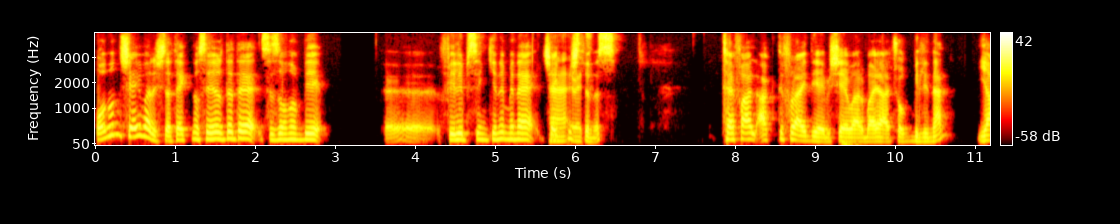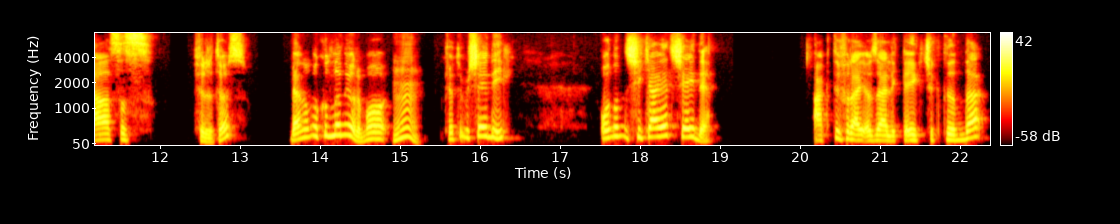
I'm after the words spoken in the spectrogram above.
Onun şey var işte TeknoSeyir'de de siz onun bir e, Philips'inkini mi ne çekmiştiniz. Ha, evet. Tefal Actifry diye bir şey var bayağı çok bilinen yağsız fritöz. Ben onu kullanıyorum. O hmm. kötü bir şey değil. Onun şikayet şeydi. Actifry özellikle ilk çıktığında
